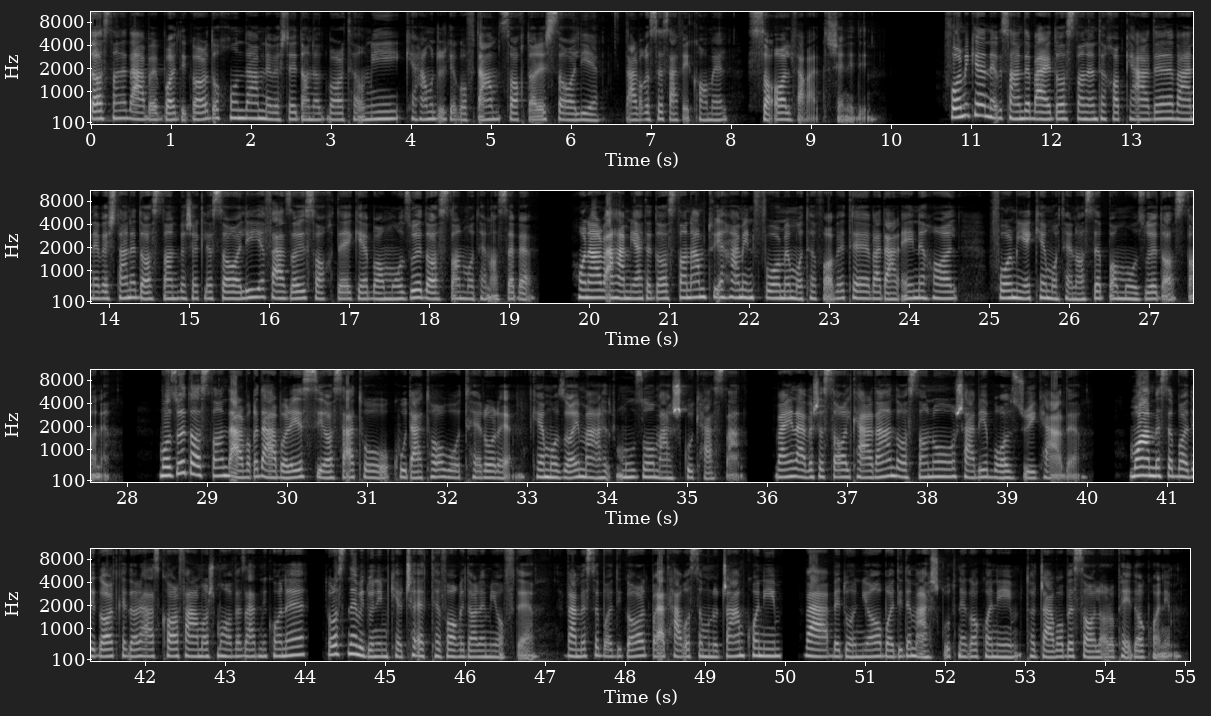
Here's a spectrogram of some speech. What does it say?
داستان درباره بادیگارد رو خوندم نوشته دانالد بارتلمی که همونجور که گفتم ساختارش سوالیه در واقع سه صفحه کامل سوال فقط شنیدیم فرمی که نویسنده برای داستان انتخاب کرده و نوشتن داستان به شکل سوالی یه فضای ساخته که با موضوع داستان متناسبه. هنر و اهمیت داستانم توی همین فرم متفاوته و در عین حال فرمیه که متناسب با موضوع داستانه. موضوع داستان در واقع درباره سیاست و کودتا و تروره که موضوعی مرموز و مشکوک هستند و این روش سوال کردن داستان رو شبیه بازجویی کرده. ما هم مثل بادیگارد که داره از کار فرماش محافظت می‌کنه درست نمی‌دونیم که چه اتفاقی داره میفته و مثل بادیگارد باید حواسمون رو جمع کنیم و به دنیا با دید مشکوک نگاه کنیم تا جواب سوالا رو پیدا کنیم.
